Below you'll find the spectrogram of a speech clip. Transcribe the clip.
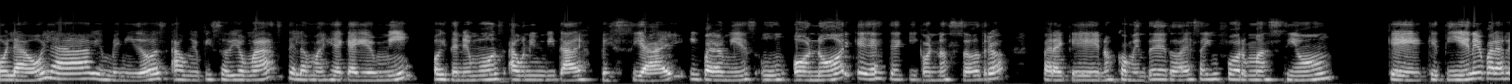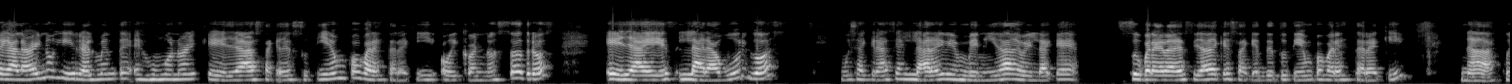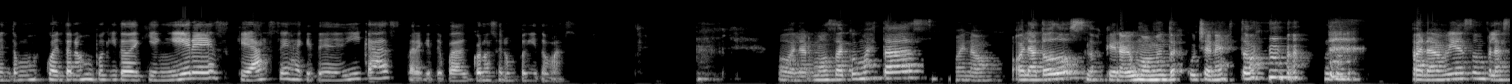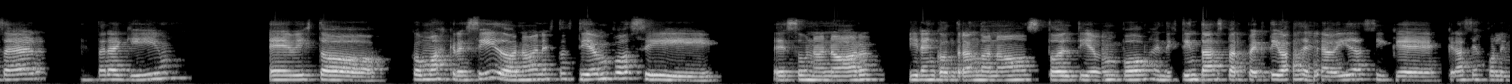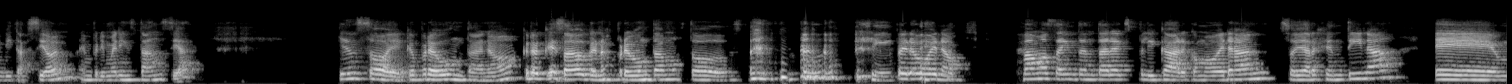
Hola, hola, bienvenidos a un episodio más de La magia que hay en mí. Hoy tenemos a una invitada especial y para mí es un honor que ella esté aquí con nosotros para que nos comente de toda esa información que, que tiene para regalarnos y realmente es un honor que ella saque de su tiempo para estar aquí hoy con nosotros. Ella es Lara Burgos. Muchas gracias, Lara, y bienvenida. De verdad que súper agradecida de que saques de tu tiempo para estar aquí. Nada, cuéntanos, un poquito de quién eres, qué haces, a qué te dedicas, para que te puedan conocer un poquito más. Hola hermosa, ¿cómo estás? Bueno, hola a todos los que en algún momento escuchen esto. Para mí es un placer estar aquí. He visto cómo has crecido, ¿no? En estos tiempos y es un honor ir encontrándonos todo el tiempo en distintas perspectivas de la vida, así que gracias por la invitación en primera instancia. ¿Quién soy? Qué pregunta, ¿no? Creo que es algo que nos preguntamos todos. Sí, Pero bueno, vamos a intentar explicar. Como verán, soy argentina. Eh,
